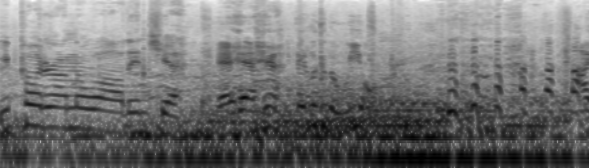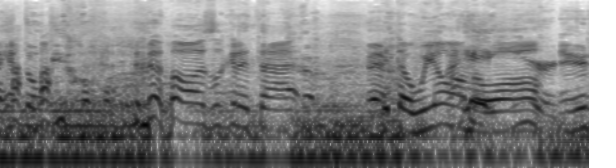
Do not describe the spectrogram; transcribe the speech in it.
you put her on the wall, didn't you? Yeah, yeah, yeah. Hey, look at the wheel. I hit the wheel. oh, I was looking at that. Hit the wheel I on the wall. here, dude.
